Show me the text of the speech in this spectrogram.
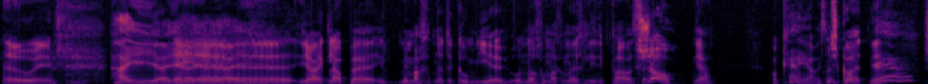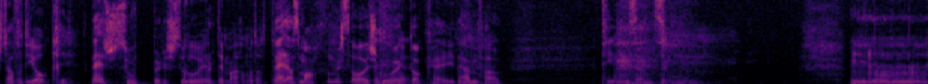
Oh, ey. Hei, hei, Hey, hei. äh, ja, ich glaube, äh, wir machen noch den Gummi und nachher machen wir eine kleine Pause. Schon? Ja. Okay, also. Ist gut? Ja, ja. Ist das von dir okay? Nein, ist super, ist super. Gut, dann machen wir doch Nein, den. das machen wir so, ist gut. Okay, in dem Fall. Dein Einsatz.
